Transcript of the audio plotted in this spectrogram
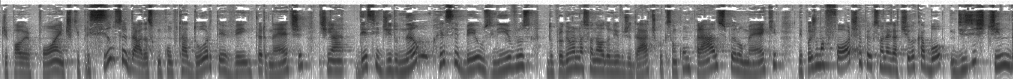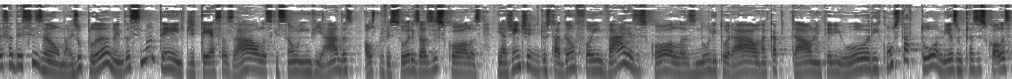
de PowerPoint, que precisam ser dadas com computador, TV, internet. Tinha decidido não receber os livros do Programa Nacional do Livro Didático, que são comprados pelo MEC. Depois de uma forte repercussão negativa, acabou desistindo desistindo dessa decisão, mas o plano ainda se mantém de ter essas aulas que são enviadas aos professores às escolas. E a gente do Estadão foi em várias escolas, no litoral, na capital, no interior, e constatou mesmo que as escolas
